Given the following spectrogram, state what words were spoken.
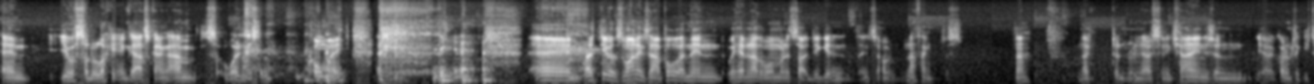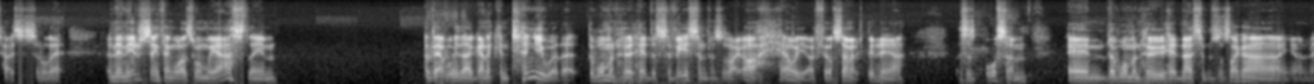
And you were sort of looking at your gas going, um, so why didn't you sort of call me? yeah. And but here was one example. And then we had another woman decide to get things, oh, nothing, just no, no, didn't really notice any change and, you know, got into ketosis and all that. And then the interesting thing was when we asked them about whether they're going to continue with it, the woman who had had the severe symptoms was like, oh, hell yeah, I feel so much better now. This is awesome. And the woman who had no symptoms was like, oh, you know.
